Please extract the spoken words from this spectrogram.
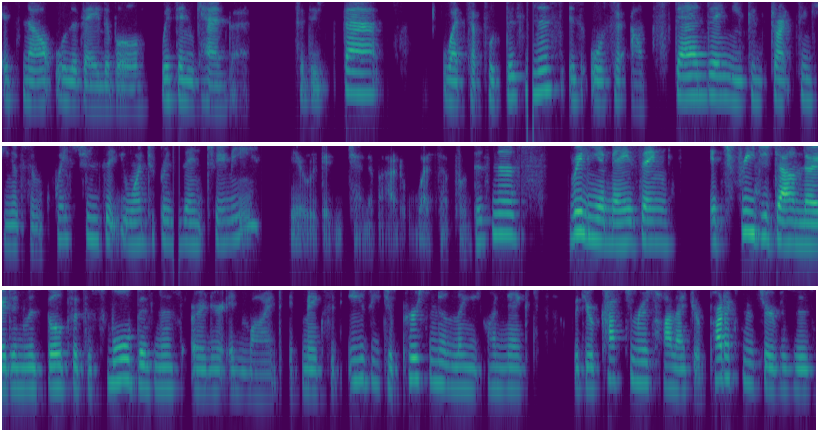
It's now all available within Canva. So there's that. WhatsApp for Business is also outstanding. You can start thinking of some questions that you want to present to me. Here we're going to chat about WhatsApp for Business. Really amazing. It's free to download and was built with the small business owner in mind. It makes it easy to personally connect with your customers, highlight your products and services,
